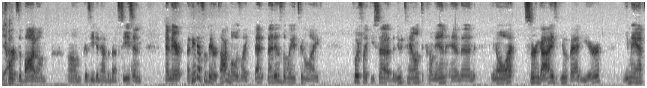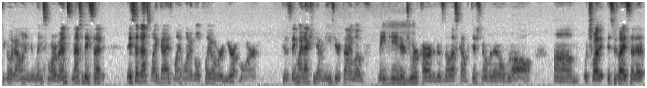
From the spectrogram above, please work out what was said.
yeah. towards the bottom because um, he didn't have the best season. And they're I think that's what they were talking about was like that that is the way it's gonna like push like you said the new talent to come in and then you know what certain guys if you have a bad year you may have to go down and win some more events and that's what they said they said that's why guys might want to go play over in Europe more because they might actually have an easier time of maintaining mm. their tour card if there's no less competition over there overall. Um, which why this is why I said that.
